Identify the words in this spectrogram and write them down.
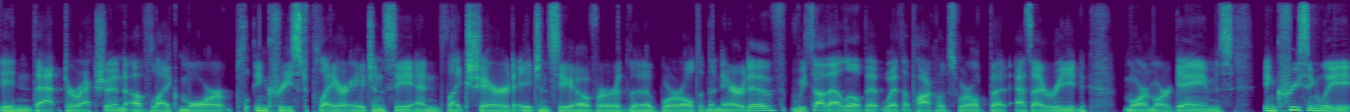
in that direction of like more pl- increased player agency and like shared agency over the world and the narrative. We saw that a little bit with Apocalypse World, but as I read more and more games, increasingly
